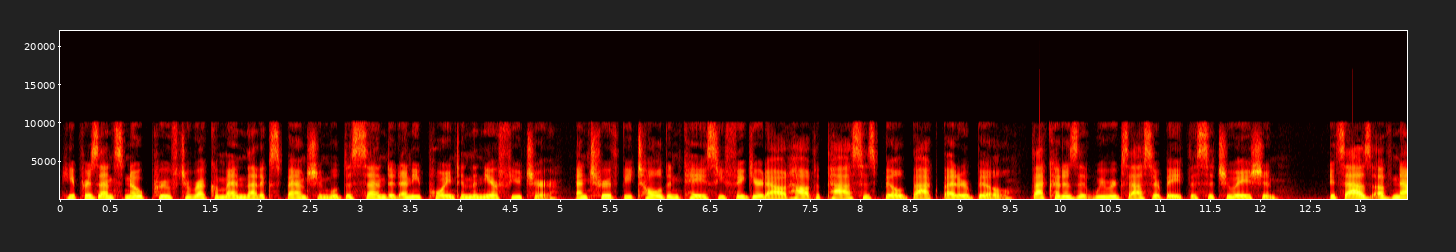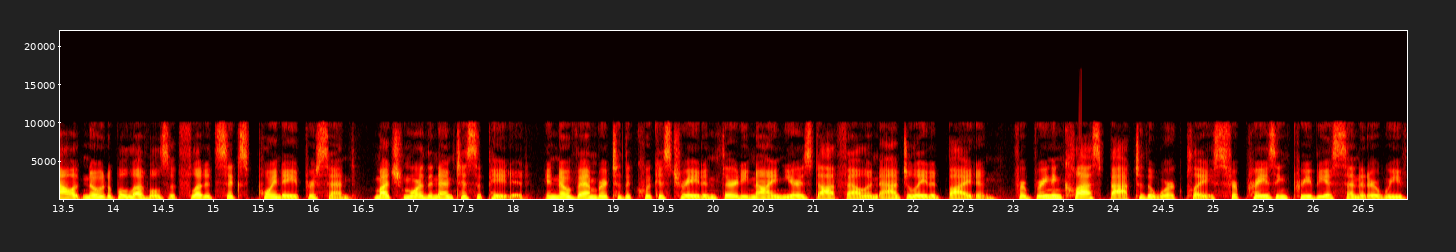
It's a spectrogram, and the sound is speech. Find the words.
He presents no proof to recommend that expansion will descend at any point in the near future. And truth be told, in case he figured out how to pass his Build Back Better bill, that could as it we exacerbate the situation. It's as of now at notable levels at flooded 6.8%, much more than anticipated. In November to the quickest rate in 39 years. Fallon adulated Biden for bringing class back to the workplace for praising previous Senator Weave.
